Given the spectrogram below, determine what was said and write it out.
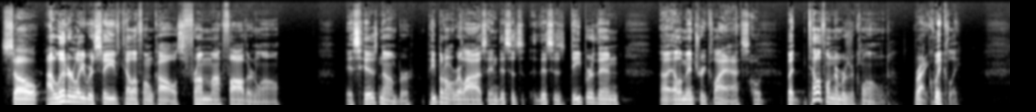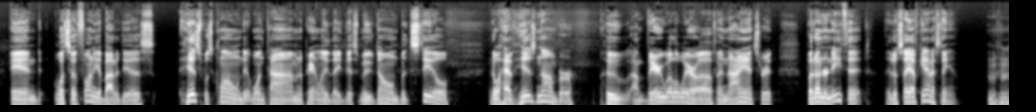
So I literally received telephone calls from my father-in-law. It's his number. People don't realize, and this is this is deeper than uh, elementary class. But telephone numbers are cloned Right. quickly. And what's so funny about it is his was cloned at one time, and apparently they just moved on. But still, it'll have his number, who I'm very well aware of, and I answer it. But underneath it, it'll say Afghanistan, mm-hmm.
